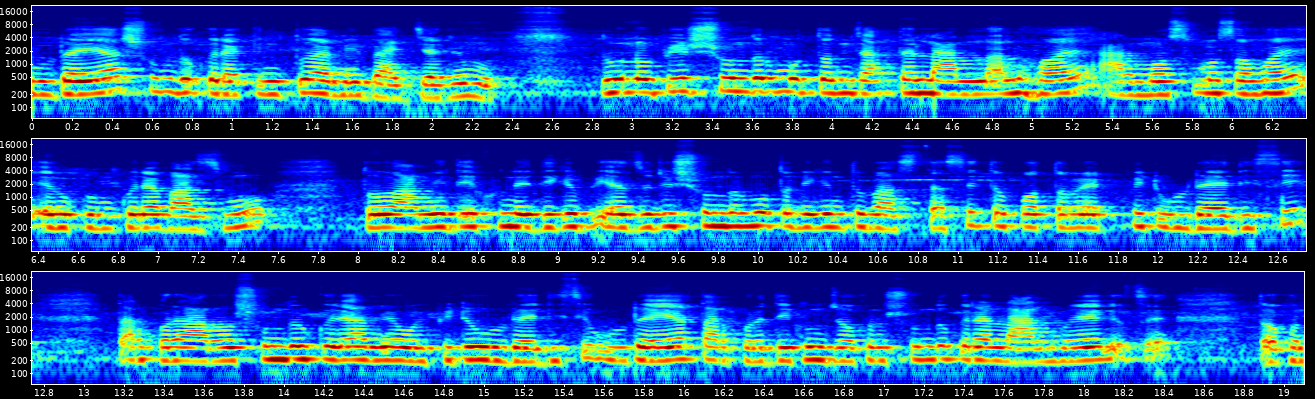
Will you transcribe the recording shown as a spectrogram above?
উল্টাইয়া সুন্দর করে কিন্তু আমি বাজ্যা দিব দুনো পিস সুন্দর মতন যাতে লাল লাল হয় আর মসমসো হয়, এরকম করে বাজমু। তো আমি দেখুন এদিকে পেঁয়াজুটি সুন্দর মতনই কিন্তু বাজতেছি। তো প্রথমে এক পিঠ উল্টাই দিছি, তারপরে আরও সুন্দর করে আমি ওই পিঠে উল্টাই দিছি। উল্টাইয়া তারপরে দেখুন যখন সুন্দর করে লাল হয়ে গেছে, তখন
